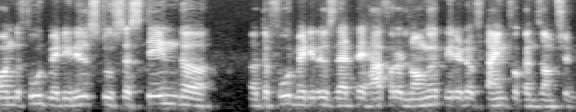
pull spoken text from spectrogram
on the food materials to sustain the uh, the food materials that they have for a longer period of time for consumption.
